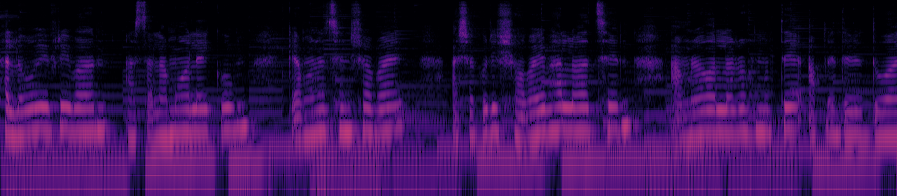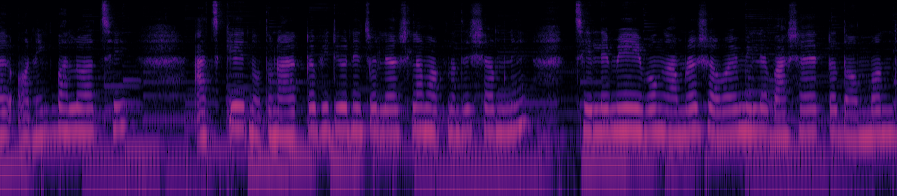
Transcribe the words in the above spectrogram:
হ্যালো এভরিওয়ান আসসালামু আলাইকুম কেমন আছেন সবাই? আশা করি সবাই ভালো আছেন। আমরাও আল্লাহ রহমতে আপনাদের দোয়ায় অনেক ভালো আছি। আজকে নতুন আরেকটা ভিডিও নিয়ে চলে আসলাম আপনাদের সামনে। ছেলে মেয়ে এবং আমরা সবাই মিলে বাসায় একটা দমবন্ধ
